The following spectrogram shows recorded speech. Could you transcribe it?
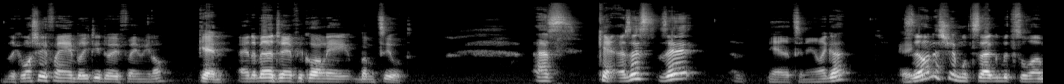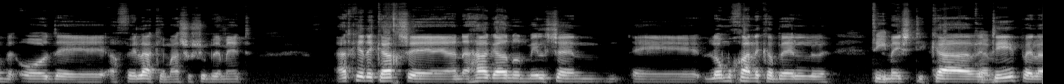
זה כמו שלפעמים היא בריטית ולפעמים היא לא. כן אני מדבר על ג'ניפר קונלי במציאות. אז כן אז זה זה נהיה רציני רגע. אוקיי. זה אונס שמוצג בצורה מאוד אה, אפלה כמשהו שבאמת עד כדי כך שהנהג ארנון מילשן אה, לא מוכן לקבל. דמי שתיקה כן. וטיפ אלא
